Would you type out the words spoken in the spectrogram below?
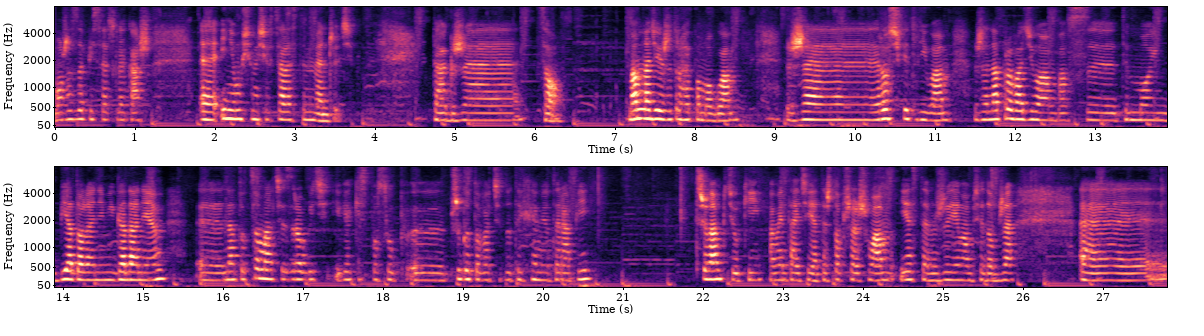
może zapisać lekarz e, i nie musimy się wcale z tym męczyć. Także co? Mam nadzieję, że trochę pomogłam, że rozświetliłam, że naprowadziłam Was y, tym moim biadoleniem i gadaniem y, na to, co macie zrobić i w jaki sposób y, przygotować się do tej chemioterapii. Trzymam kciuki. Pamiętajcie, ja też to przeszłam. Jestem, żyję, mam się dobrze. Eee,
